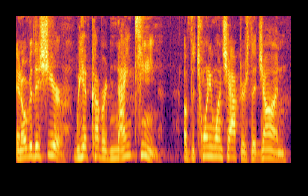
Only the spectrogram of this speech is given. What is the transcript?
And over this year, we have covered 19 of the 21 chapters that John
